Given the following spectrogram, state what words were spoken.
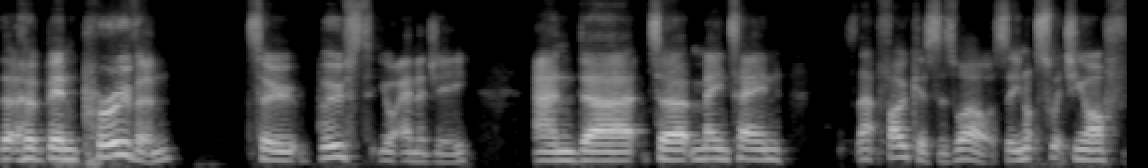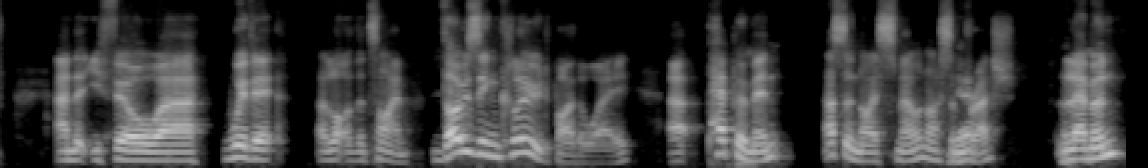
that have been proven to boost your energy and uh, to maintain that focus as well? So you're not switching off and that you feel uh, with it a lot of the time. Those include, by the way, uh, peppermint. That's a nice smell, nice and yeah. fresh. Lemon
